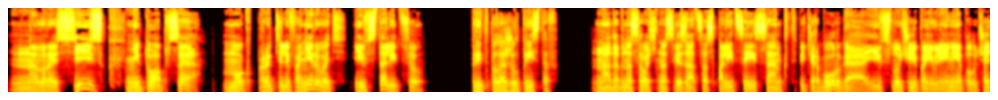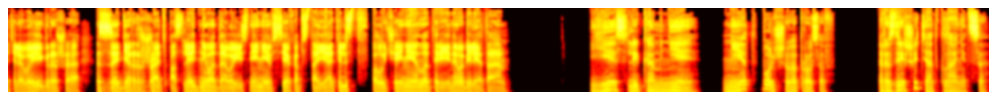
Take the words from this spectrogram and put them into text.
«Новороссийск, не Туапсе, мог протелефонировать и в столицу», предположил пристав. Надобно срочно связаться с полицией Санкт-Петербурга и в случае появления получателя выигрыша задержать последнего до выяснения всех обстоятельств получения лотерейного билета. «Если ко мне нет больше вопросов, разрешите откланяться»,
